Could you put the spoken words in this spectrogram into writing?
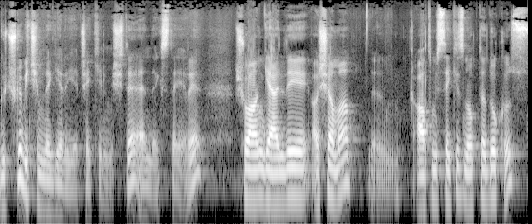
güçlü biçimde geriye çekilmişti endeks değeri. Şu an geldiği aşama 68.9.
